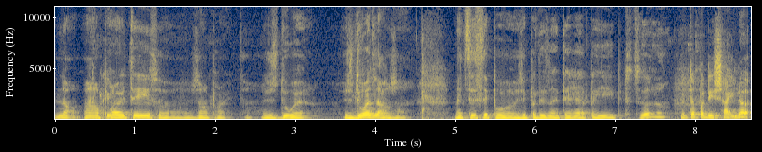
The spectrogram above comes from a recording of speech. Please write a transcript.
Non. Emprunter, ça, j'emprunte. Je dois. Je dois de l'argent. Mais tu sais, c'est pas. J'ai pas des intérêts à payer puis tout ça, là. Mais t'as pas des Shylock.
